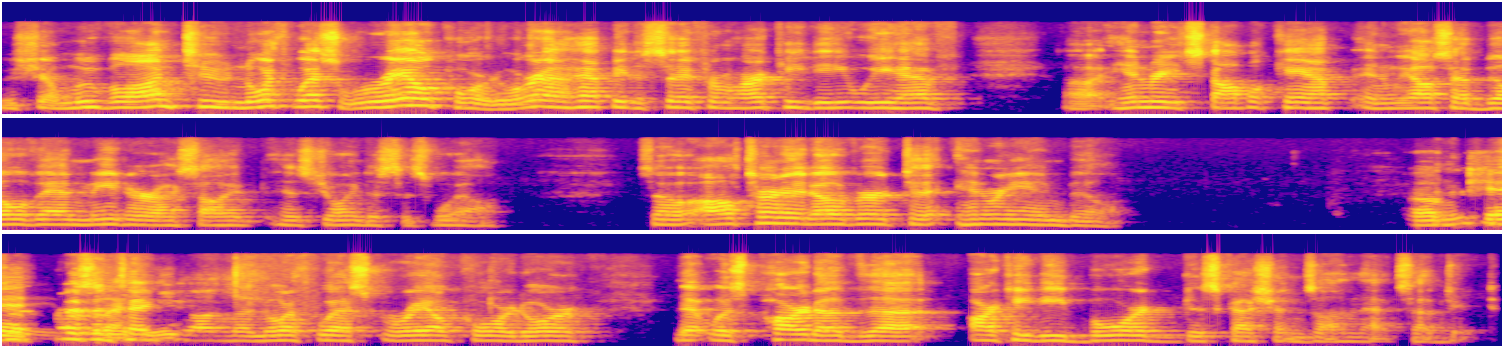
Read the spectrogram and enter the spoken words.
we shall move on to Northwest Rail Corridor. I'm happy to say from RTD, we have uh, Henry Stopplecamp and we also have Bill Van Meter, I saw has joined us as well. So I'll turn it over to Henry and Bill. Okay. a Presentation on the Northwest Rail Corridor that was part of the RTD board discussions on that subject.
